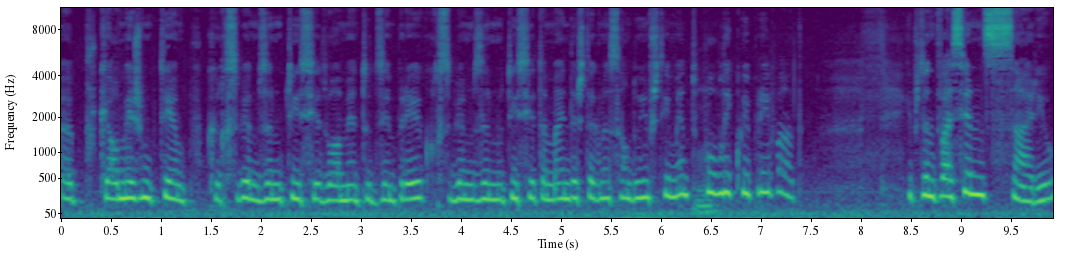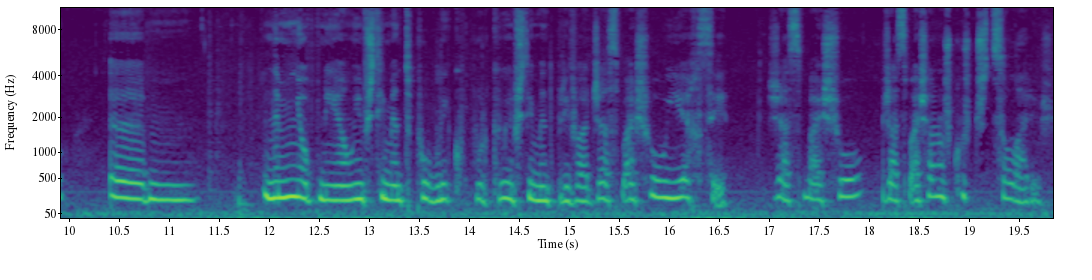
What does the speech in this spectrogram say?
uh, porque ao mesmo tempo que recebemos a notícia do aumento do desemprego, recebemos a notícia também da estagnação do investimento público e privado. E, portanto, vai ser necessário, uh, na minha opinião, investimento público, porque o investimento privado já se baixou o IRC, já se baixou, já se baixaram os custos de salários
